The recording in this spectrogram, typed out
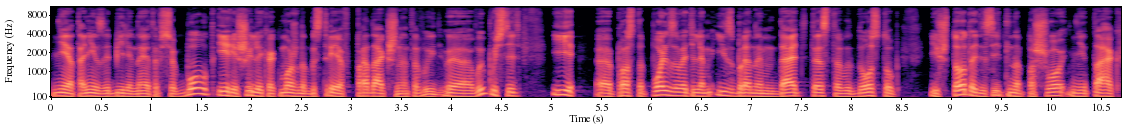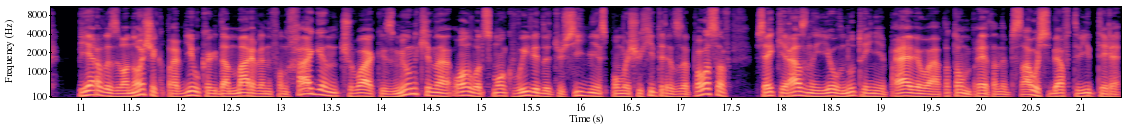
Нет, они забили на это все болт и решили как можно быстрее в продакшн это вы, э, выпустить и э, просто пользователям избранным дать тестовый доступ. И что-то действительно пошло не так. Первый звоночек пробил, когда Марвин фон Хаген, чувак из Мюнхена, он вот смог выведать у Сидни с помощью хитрых запросов всякие разные ее внутренние правила, а потом про это написал у себя в Твиттере.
